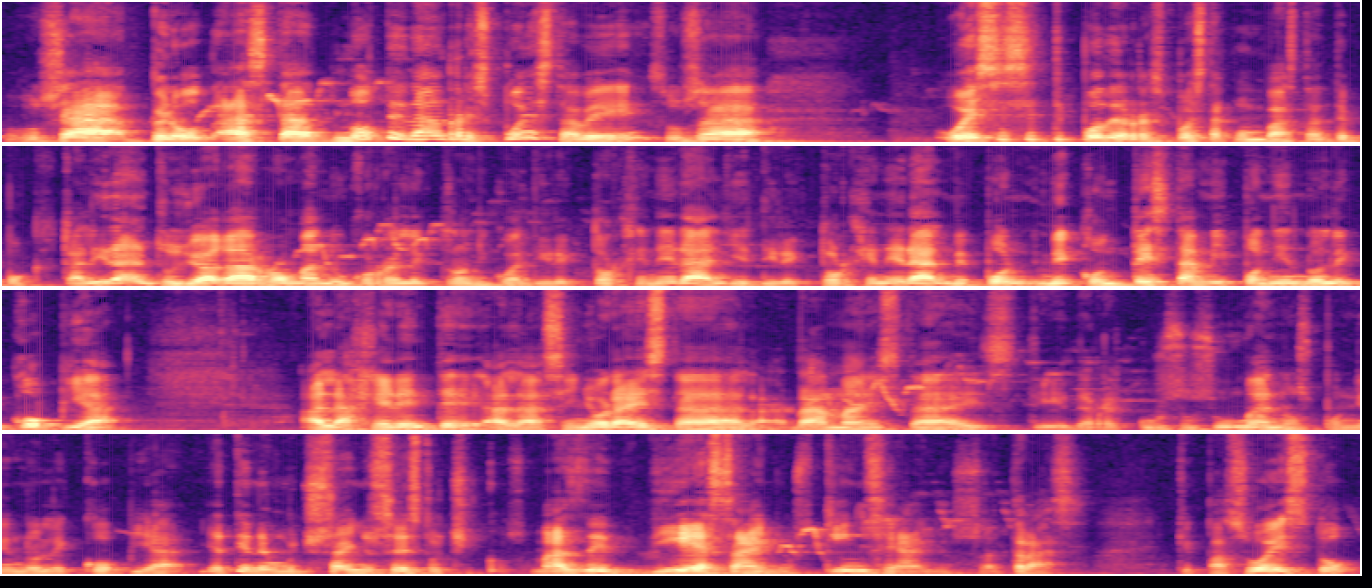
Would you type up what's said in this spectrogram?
O sea, pero hasta no te dan respuesta, ¿ves? O sea, o es ese tipo de respuesta con bastante poca calidad. Entonces yo agarro, mando un correo electrónico al director general y el director general me, me contesta a mí poniéndole copia a la gerente, a la señora esta, a la dama esta este, de recursos humanos, poniéndole copia. Ya tiene muchos años esto, chicos, más de 10 años, 15 años atrás que pasó esto,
